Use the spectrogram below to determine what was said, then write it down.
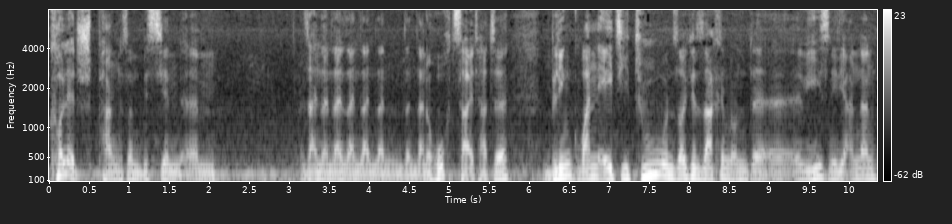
College-Punk so ein bisschen ähm, sein, sein, sein, sein, sein, sein, seine Hochzeit hatte. Blink 182 und solche Sachen und äh, äh, wie hießen die, die anderen?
